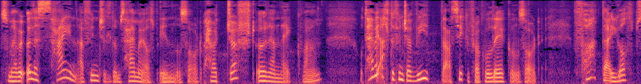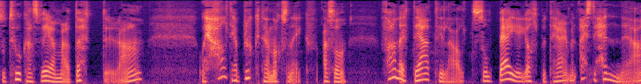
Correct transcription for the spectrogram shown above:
som har vært öle sein av finnkildums hemmahjälp inn og sånt og har vært gjørst öle nekva, og det har vi alltid finns jag vita sikkert fra kollegor og sånt fatar hjelp så to kan være med døtter. Ja? Og jeg har alltid brukt det nok sånn, ikke? Altså, fan er det til alt som bæger hjelp til her, men eis til henne, ja?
